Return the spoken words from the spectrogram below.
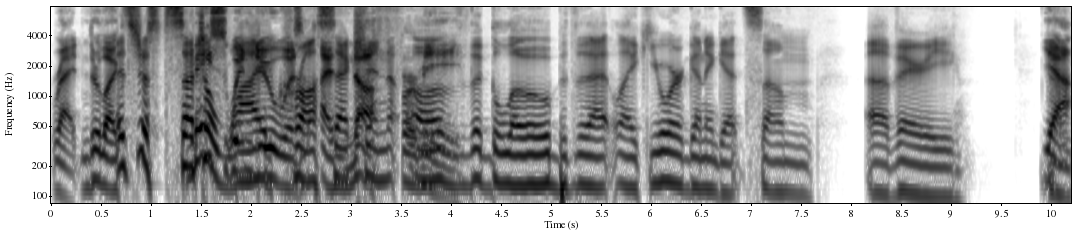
right. And they're like, It's just such Mace a wide cross section for of me. the globe that like you're gonna get some uh very yeah.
